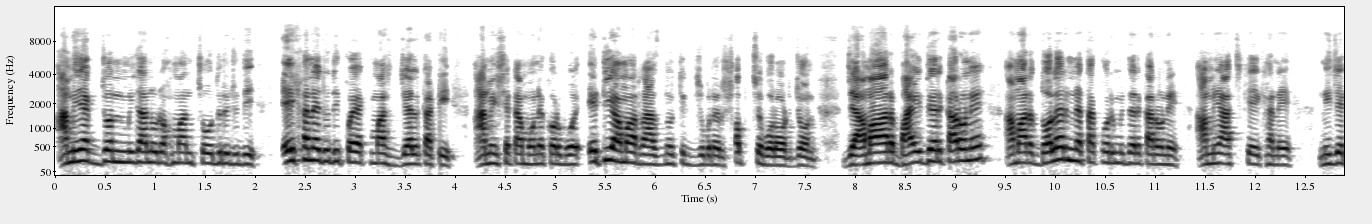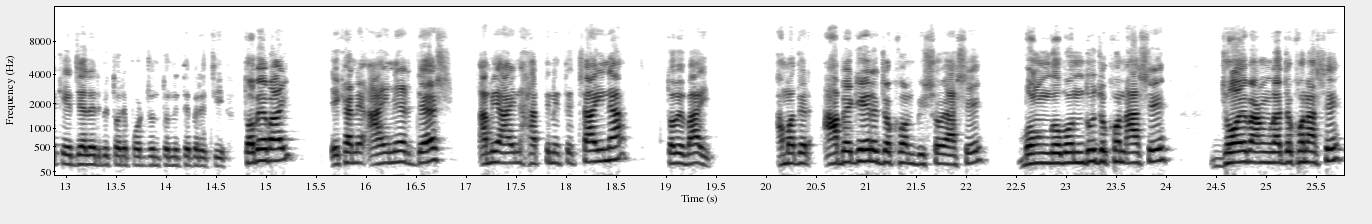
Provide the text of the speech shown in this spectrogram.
আমি একজন মিজানুর রহমান চৌধুরী যদি এইখানে যদি কয়েক মাস জেল কাটি, আমি সেটা মনে করব এটি আমার রাজনৈতিক জীবনের সবচেয়ে বড় অর্জন। যে আমার ভাইদের কারণে, আমার দলের নেতাকর্মীদের কারণে আমি আজকে এখানে নিজেকে জেলের ভিতরে পর্যন্ত নিতে পেরেছি। তবে ভাই এখানে আইনের দেশ, আমি আইন হাতে নিতে চাই না। তবে ভাই, আমাদের আবেগের যখন বিষয় আসে, বঙ্গবন্ধু যখন আসে, জয় বাংলা যখন আসে,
